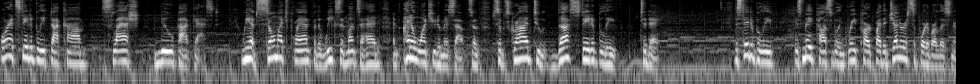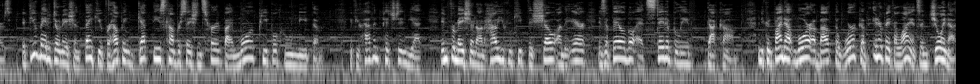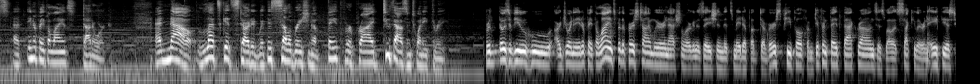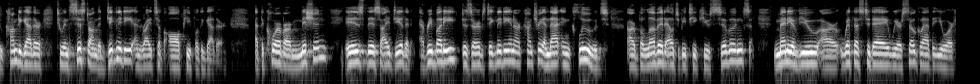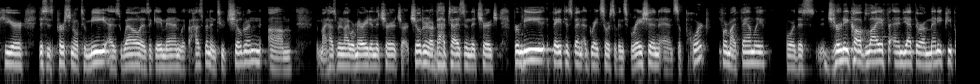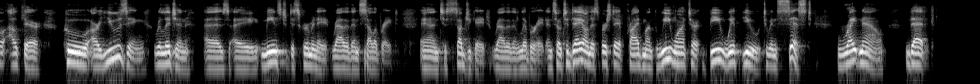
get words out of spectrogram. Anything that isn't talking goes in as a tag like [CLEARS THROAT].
or at stateofbelief.com slash new podcast. We have so much planned for the weeks and months ahead, and I don't want you to miss out. So subscribe to The State of Belief today. The State of Belief is made possible in great part by the generous support of our listeners. If you've made a donation, thank you for helping get these conversations heard by more people who need them. If you haven't pitched in yet, information on how you can keep this show on the air is available at stateofbelief.com. And you can find out more about the work of Interfaith Alliance and join us at interfaithalliance.org. And now, let's get started with this celebration of Faith for Pride 2023. For those of you who are joining the Interfaith Alliance for the first time, we're a national organization that's made up of diverse people from different faith backgrounds, as well as secular and atheist, who come together to insist on the dignity and rights of all people together. At the core of our mission is this idea that everybody deserves dignity in our country, and that includes our beloved LGBTQ siblings. Many of you are with us today. We are so glad that you are here. This is personal to me as well as a gay man with a husband and two children. Um, my husband and I were married in the church. Our children are [LAUGHS] baptized in the church. For me, faith has been a great source of inspiration and support for my family, for this journey called life. And yet, there are many people out there who are using religion as a means to discriminate rather than celebrate and to subjugate rather than liberate. And so today, on this first day of Pride Month, we want to be with you to insist right now that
